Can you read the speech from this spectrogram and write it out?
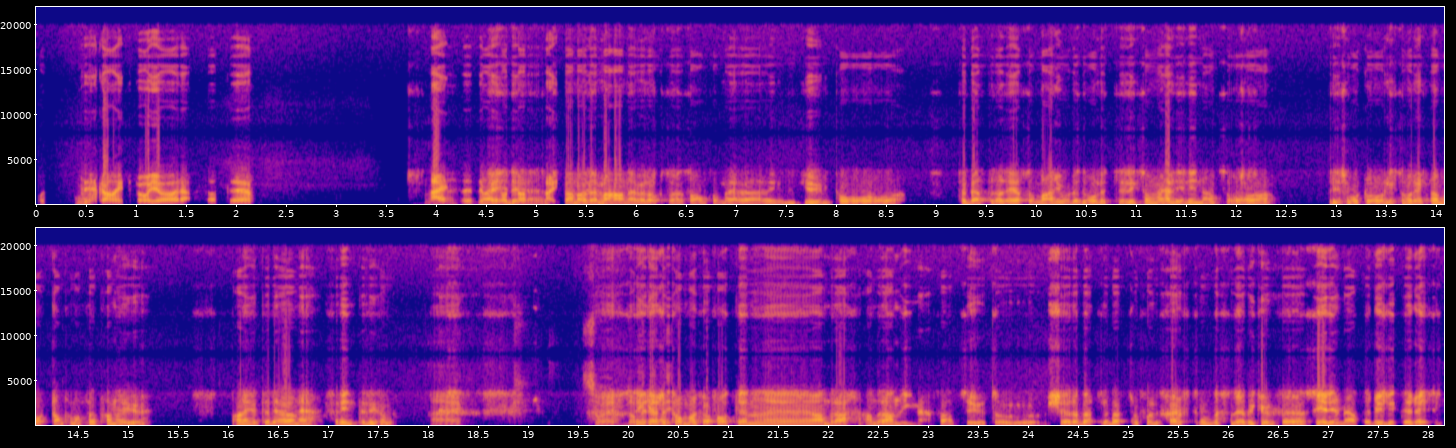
Och det ska han inte behöva göra. Så att, eh, Nej, det, det, Nej, det är spännande. Men han är väl också en sån som är grym på att förbättra det som han gjorde dåligt liksom helgen innan. Så det är svårt att liksom räkna bort honom på något sätt. Han är ju, han är ju inte där han är för inte liksom. Nej. Så är det. De Sen kanske det... Tomak har fått en uh, andra, andra andning med. Så han ser ut att köra bättre och bättre och få lite självförtroende. Så det blir kul för serien med att det blir lite racing.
